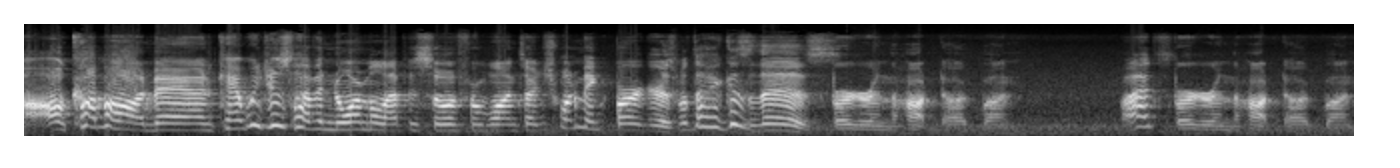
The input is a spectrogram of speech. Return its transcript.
Oh, come on, man. Can't we just have a normal episode for once? I just want to make burgers. What the heck is this? Burger in the hot dog bun. What? Burger in the hot dog bun.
